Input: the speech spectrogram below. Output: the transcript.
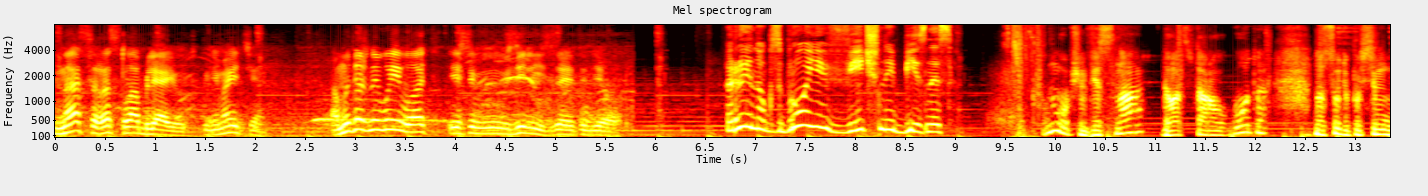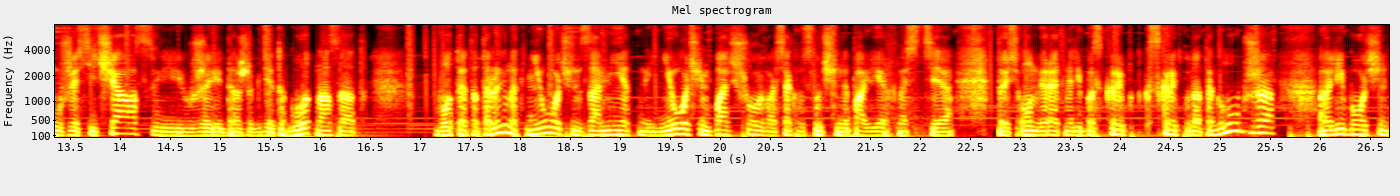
Нас расслабляют, понимаете? А мы должны воевать, если вы взялись за это дело. Ринок зброї вічний бізнес. Ну, в общем, весна 22 года, но, судя по всему, уже сейчас и уже и даже где-то год назад вот этот рынок не очень заметный, не очень большой, во всяком случае, на поверхности. То есть он, вероятно, либо скрыт, скрыт куда-то глубже, либо очень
